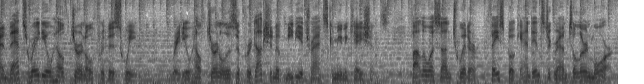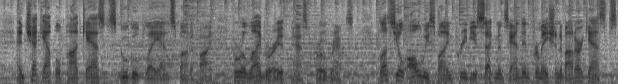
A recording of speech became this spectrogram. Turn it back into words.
And that's Radio Health Journal for this week. Radio Health Journal is a production of MediaTracks Communications. Follow us on Twitter, Facebook, and Instagram to learn more, and check Apple Podcasts, Google Play, and Spotify for a library of past programs. Plus, you'll always find previous segments and information about our guests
